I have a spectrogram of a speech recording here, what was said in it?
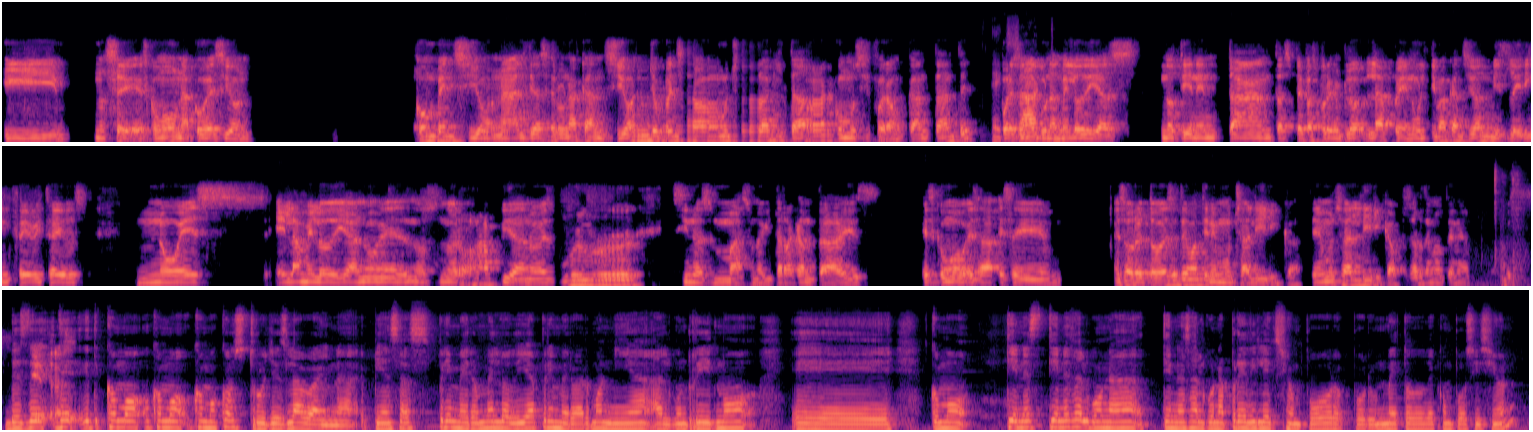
Y no sé, es como una cohesión convencional de hacer una canción. Yo pensaba mucho la guitarra como si fuera un cantante. Por eso en algunas melodías no tienen tantas pepas. Por ejemplo, la penúltima canción, Misleading Fairy Tales, no es, eh, la melodía no es, no, es rápida, no es, sino es más una guitarra cantada, es, es como esa, ese, sobre todo ese tema tiene mucha lírica, tiene mucha lírica a pesar de no tener. Pues, Desde ¿cómo, cómo, cómo, construyes la vaina, ¿piensas primero melodía, primero armonía, algún ritmo? Eh, como, ¿tienes, tienes, alguna, ¿Tienes alguna predilección por, por un método de composición?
